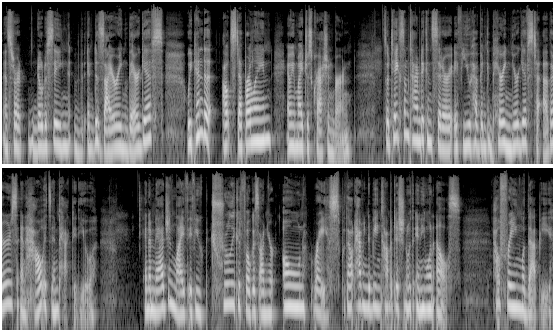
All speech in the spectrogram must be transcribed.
and start noticing and desiring their gifts, we tend to outstep our lane and we might just crash and burn. So take some time to consider if you have been comparing your gifts to others and how it's impacted you. And imagine life if you truly could focus on your own race without having to be in competition with anyone else. How freeing would that be?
